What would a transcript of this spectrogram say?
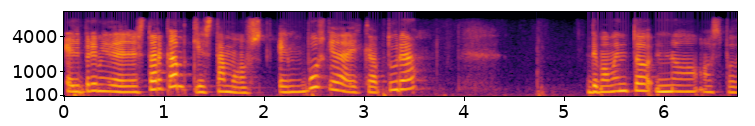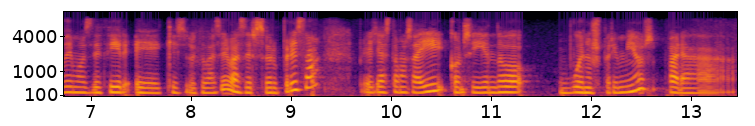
el premio del StarCamp, que estamos en búsqueda de captura. De momento no os podemos decir eh, qué es lo que va a ser, va a ser sorpresa, pero ya estamos ahí consiguiendo buenos premios para,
